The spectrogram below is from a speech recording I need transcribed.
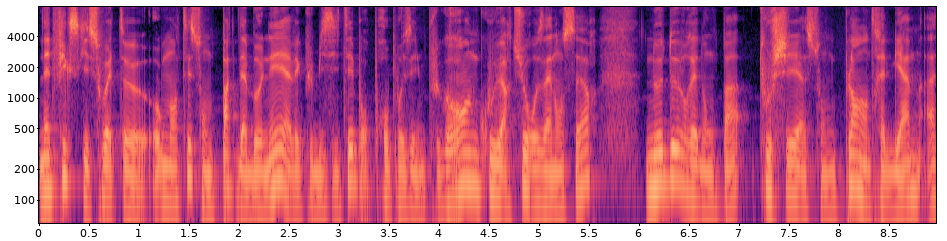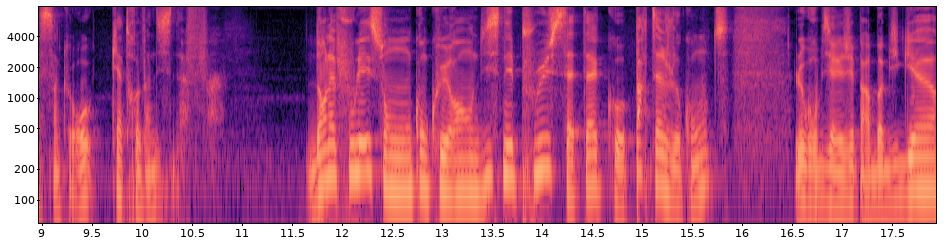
Netflix qui souhaite euh, augmenter son parc d'abonnés avec publicité pour proposer une plus grande couverture aux annonceurs ne devrait donc pas toucher à son plan d'entrée de gamme à 5,99€. Dans la foulée, son concurrent Disney Plus s'attaque au partage de comptes. Le groupe dirigé par Bob Iger,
